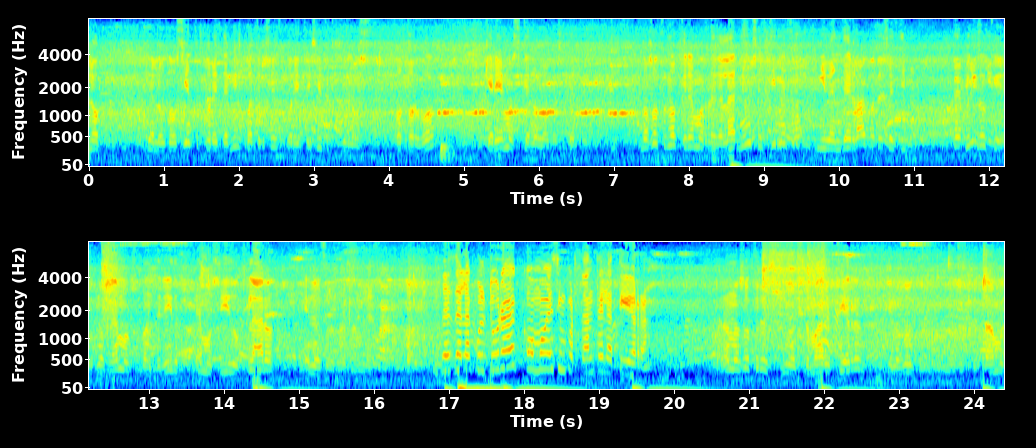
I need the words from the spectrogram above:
lo, de los 240.447 que se nos otorgó, queremos que nos lo respeten. Nosotros no queremos regalar ni un centímetro ni vender un centímetro yo creo que nos hemos mantenido, hemos sido claros en nuestras asambleas. Desde la cultura, ¿cómo es importante la tierra? Para nosotros nuestra madre tierra, que nosotros respetamos,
